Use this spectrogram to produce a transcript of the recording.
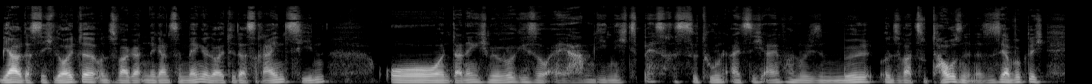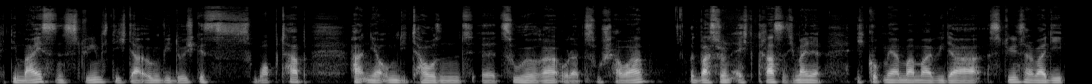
ja, dass sich Leute, und zwar eine ganze Menge Leute, das reinziehen. Und dann denke ich mir wirklich so, ey, haben die nichts Besseres zu tun, als sich einfach nur diesen Müll, und zwar zu Tausenden. Das ist ja wirklich, die meisten Streams, die ich da irgendwie durchgeswappt habe, hatten ja um die 1000 äh, Zuhörer oder Zuschauer. Und was schon echt krass ist. Ich meine, ich gucke mir immer mal wieder Streams an, weil die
